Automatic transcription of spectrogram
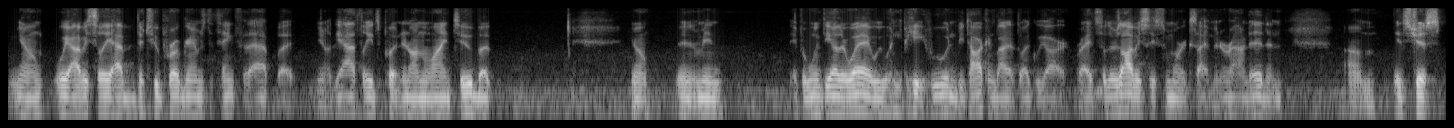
you know, we obviously have the two programs to thank for that. But you know, the athletes putting it on the line too. But you know, I mean, if it went the other way, we wouldn't be we wouldn't be talking about it like we are, right? So there's obviously some more excitement around it, and um, it's just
